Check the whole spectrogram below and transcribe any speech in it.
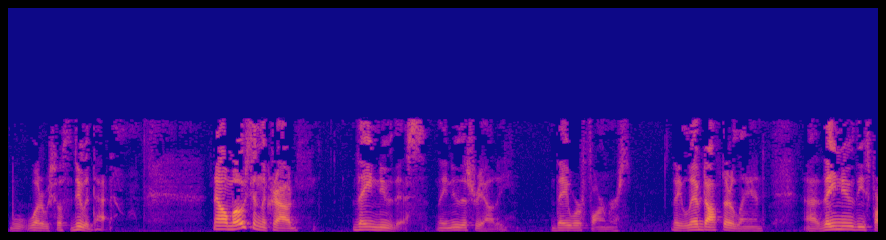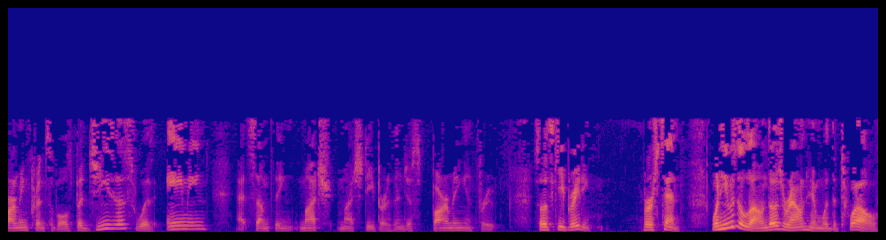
"What are we supposed to do with that?" Now, most in the crowd they knew this. They knew this reality. They were farmers. They lived off their land. Uh, they knew these farming principles, but Jesus was aiming at something much, much deeper than just farming and fruit. So let's keep reading. Verse 10. When he was alone, those around him with the twelve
